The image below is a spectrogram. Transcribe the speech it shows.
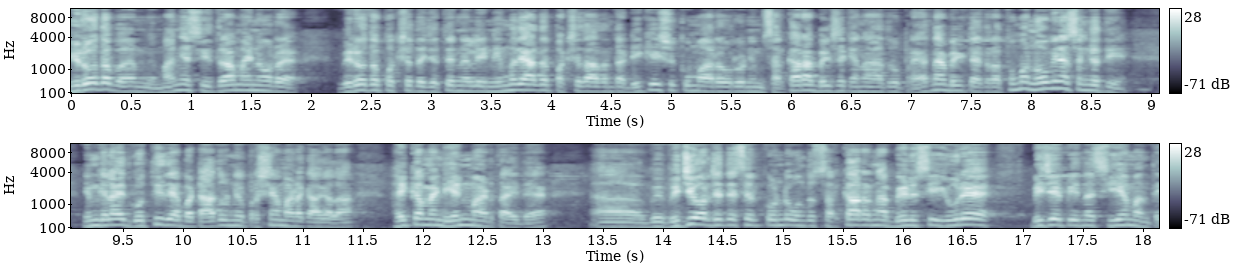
ವಿರೋಧ ಮಾನ್ಯ ಸಿದ್ದರಾಮಯ್ಯನವರ ವಿರೋಧ ಪಕ್ಷದ ಜೊತೆಯಲ್ಲಿ ನಿಮ್ಮದೇ ಆದ ಪಕ್ಷದಾದಂತ ಡಿ ಕೆ ಶಿವಕುಮಾರ್ ಅವರು ನಿಮ್ಮ ಸರ್ಕಾರ ಬೀಳ್ಸಕ್ಕೆ ಏನಾದರೂ ಪ್ರಯತ್ನ ಬೀಳ್ತಾ ಇದ್ರ ತುಂಬಾ ನೋವಿನ ಸಂಗತಿ. ನಿಮಗೆಲ್ಲ ಇದು ಗೊತ್ತಿದೆ ಬಟ್ ಆದರೂ ನೀವು ಪ್ರಶ್ನೆ ಮಾಡೋಕ್ಕಾಗಲ್ಲ. ಹೈಕಮಾಂಡ್ ಏನು ಮಾಡ್ತಾ ಇದೆ? ವಿಜಯ್ ಅವ್ರ ಜೊತೆ ಸೇರಿಕೊಂಡು ಒಂದು ಸರ್ಕಾರನ ಬೀಳಿಸಿ ಇವರೇ ಬಿಜೆಪಿಯಿಂದ ಸಿಎಂ ಅಂತೆ.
